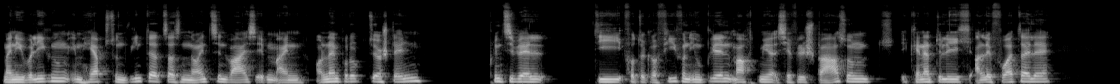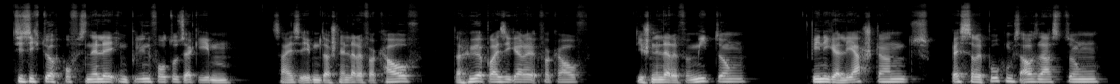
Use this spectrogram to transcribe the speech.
Meine Überlegung im Herbst und Winter 2019 war es eben ein Online-Produkt zu erstellen. Prinzipiell die Fotografie von Immobilien macht mir sehr viel Spaß und ich kenne natürlich alle Vorteile, die sich durch professionelle Immobilienfotos ergeben. Sei es eben der schnellere Verkauf, der höherpreisigere Verkauf, die schnellere Vermietung, weniger Leerstand, bessere Buchungsauslastung,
